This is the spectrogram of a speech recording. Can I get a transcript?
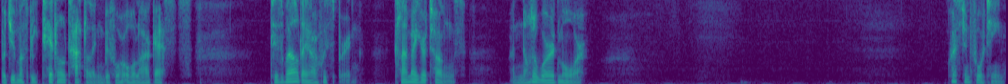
but you must be tittle tattling before all our guests? Tis well they are whispering. Clamour your tongues, and not a word more. Question 14.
